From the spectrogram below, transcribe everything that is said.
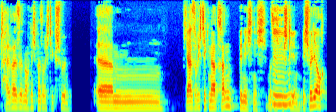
teilweise noch nicht mal so richtig schön. Ähm, ja, so richtig nah dran bin ich nicht, muss ich mhm. gestehen. Ich will ja auch,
